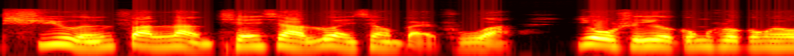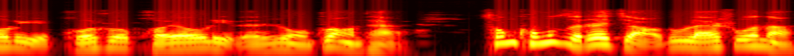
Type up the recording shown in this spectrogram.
虚文泛滥，天下乱象百出啊，又是一个公说公有理，婆说婆有理的这种状态。从孔子这角度来说呢，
